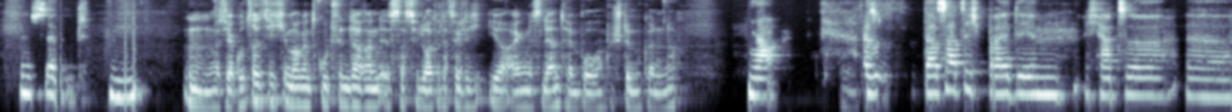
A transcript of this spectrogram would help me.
Finde ich sehr gut. Mhm. Hm, Was ich ja grundsätzlich immer ganz gut finde daran, ist, dass die Leute tatsächlich ihr eigenes Lerntempo bestimmen können. Ne? Ja, Also das hatte ich bei dem, ich hatte äh,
